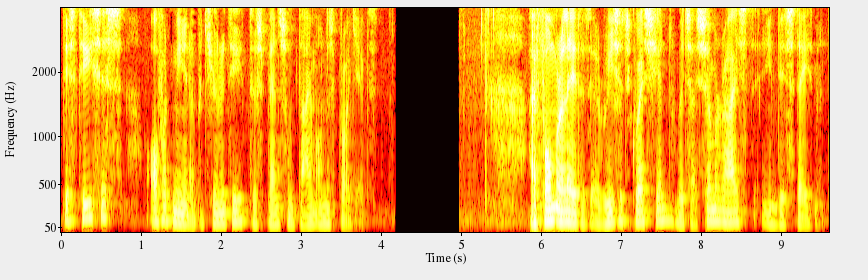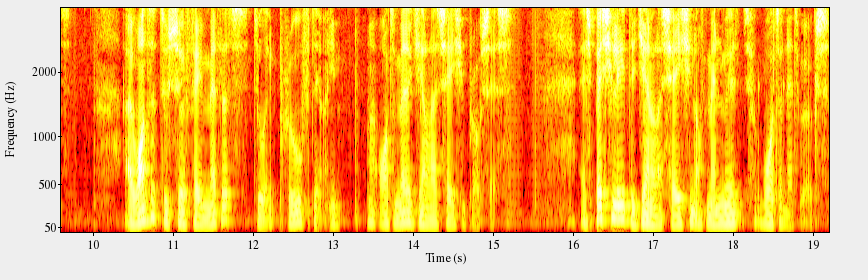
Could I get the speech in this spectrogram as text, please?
This thesis offered me an opportunity to spend some time on this project. I formulated a research question which I summarized in this statement. I wanted to survey methods to improve the automatic generalization process, especially the generalization of man-made water networks.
